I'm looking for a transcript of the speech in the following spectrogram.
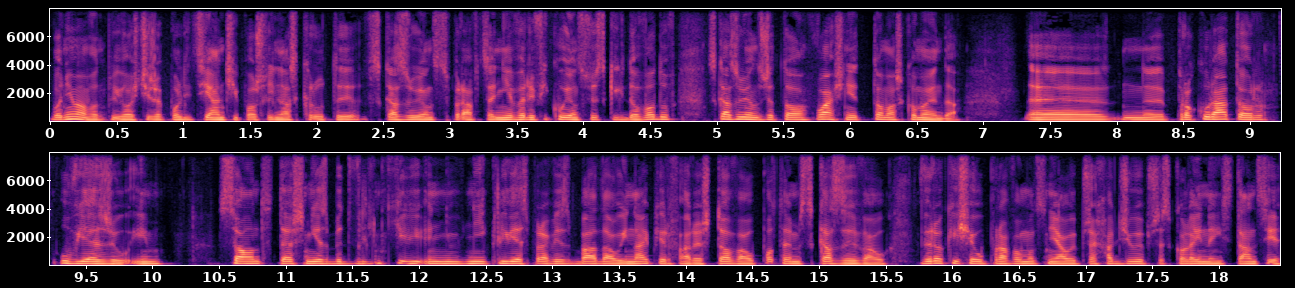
bo nie mam wątpliwości, że policjanci poszli na skróty, wskazując sprawcę, nie weryfikując wszystkich dowodów, wskazując, że to właśnie Tomasz Komenda. E, prokurator uwierzył im, Sąd też niezbyt wnikliwie sprawie zbadał i najpierw aresztował, potem skazywał. Wyroki się uprawomocniały, przechodziły przez kolejne instancje.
